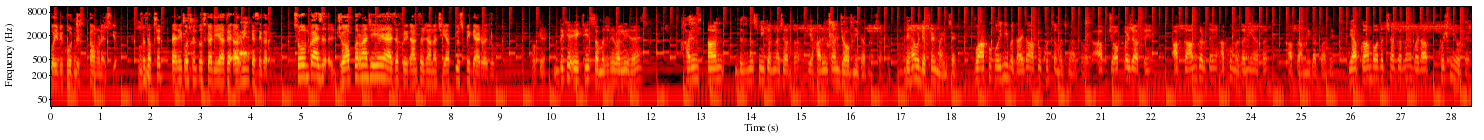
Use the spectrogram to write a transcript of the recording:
कोई भी कोर्स सीखा उन्होंने एसईओ तो हम्म। सबसे पहले क्वेश्चन तो उसका दिया आता है अर्निंग कैसे करें? सो so, उनको एज जॉब करना चाहिए या एज अ फ्रीलांसर जाना चाहिए? आपकी उस पर क्या एडवाइस हो ओके देखिए, एक चीज़ समझने वाली है, हर इंसान बिज़नेस नहीं करना चाहता या हर इंसान जॉब नहीं करना चाहता। They have a different mindset वो आपको कोई नहीं बताएगा, आपको खुद समझ में आता होगा। आप जॉब पर जाते हैं, आप काम करते हैं, आपको मज़ा नहीं आता, आप काम नहीं कर पाते। या आप काम बहुत अच्छा कर रहे हैं बट आप खुश नहीं होते।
